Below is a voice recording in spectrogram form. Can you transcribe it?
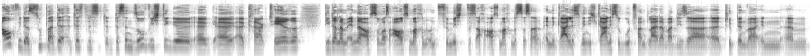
auch wieder super. Das, das, das sind so wichtige äh, äh, Charaktere, die dann am Ende auch sowas ausmachen und für mich das auch ausmachen, dass das am Ende geil ist. Wen ich gar nicht so gut fand, leider war dieser äh, Typ, den wir in ähm,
